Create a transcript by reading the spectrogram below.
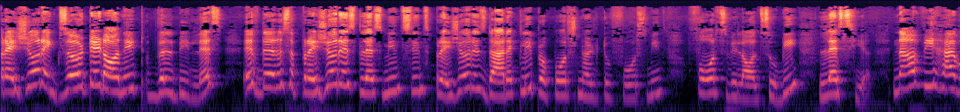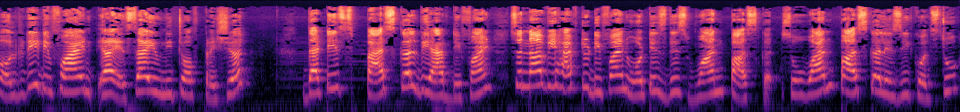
pressure exerted on it will be less. If there is a pressure is less means since pressure is directly proportional to force means force will also be less here. Now we have already defined a SI unit of pressure that is Pascal we have defined. So now we have to define what is this 1 Pascal. So 1 Pascal is equals to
